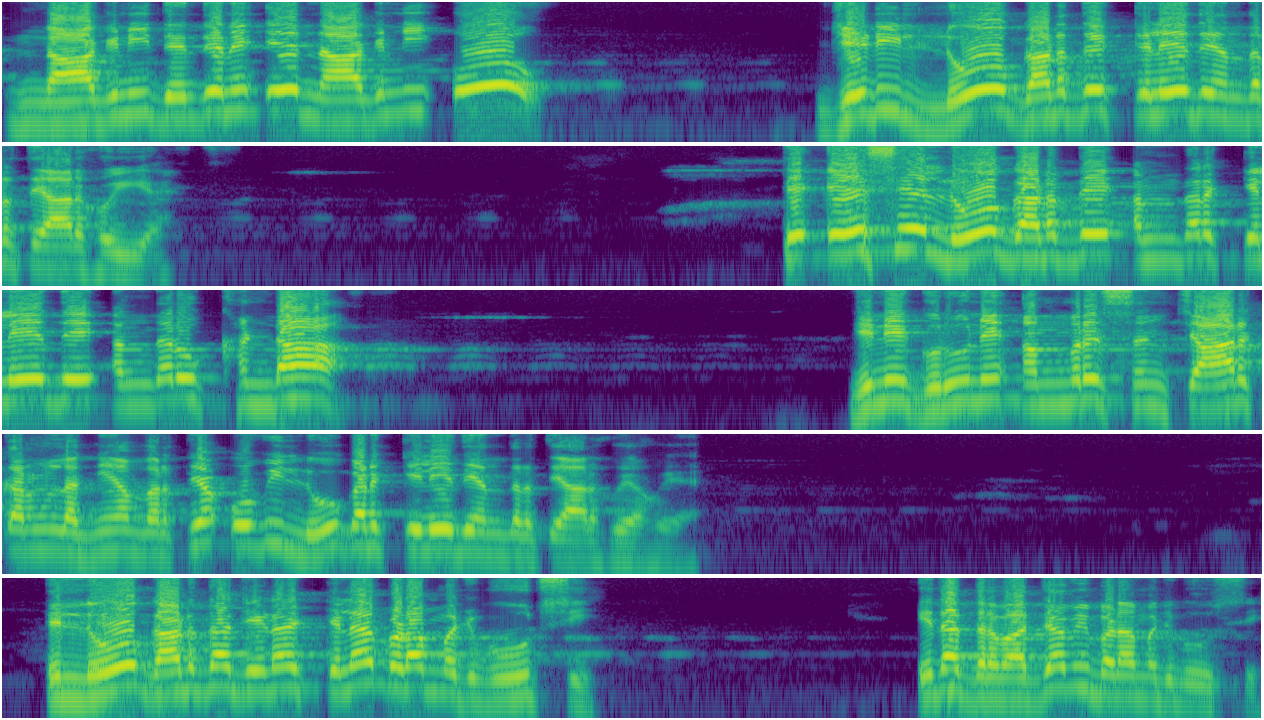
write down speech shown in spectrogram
ਨਾਗਣੀ ਦਿੰਦੇ ਨੇ, ਇਹ ਨਾਗਣੀ ਉਹ ਜਿਹੜੀ ਲੋਹਗੜ ਦੇ ਕਿਲੇ ਦੇ ਅੰਦਰ ਤਿਆਰ ਹੋਈ ਹੈ। ਤੇ ਇਸੇ ਲੋਹਗੜ ਦੇ ਅੰਦਰ ਕਿਲੇ ਦੇ ਅੰਦਰ ਉਹ ਖੰਡਾ ਜਿਨੇ ਗੁਰੂ ਨੇ ਅੰਮ੍ਰਿਤ ਸੰਚਾਰ ਕਰਨ ਲੱਗਿਆਂ ਵਰਤਿਆ, ਉਹ ਵੀ ਲੋਹਗੜ ਕਿਲੇ ਦੇ ਅੰਦਰ ਤਿਆਰ ਹੋਇਆ ਹੋਇਆ ਹੈ। ਤੇ ਲੋਹਗੜ ਦਾ ਜਿਹੜਾ ਕਿਲਾ ਬੜਾ ਮਜ਼ਬੂਤ ਸੀ। ਇਹਦਾ ਦਰਵਾਜ਼ਾ ਵੀ ਬੜਾ ਮਜ਼ਬੂਤ ਸੀ।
